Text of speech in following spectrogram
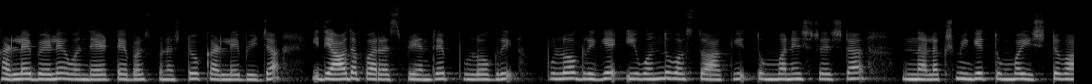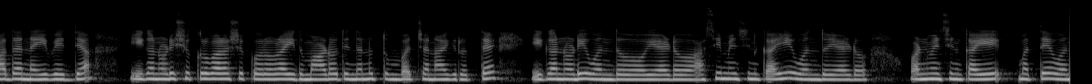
ಕಡಲೆಬೇಳೆ ಎರಡು ಟೇಬಲ್ ಸ್ಪೂನಷ್ಟು ಕಡಲೆ ಬೀಜ ಇದು ಯಾವುದಪ್ಪ ರೆಸಿಪಿ ಅಂದರೆ ಪುಳೋಗ್ರಿ. ಪುಳೋಗ್ರಿಗೆ ಈ ಒಂದು ವಸ್ತು ಹಾಕಿ ತುಂಬಾ ಶ್ರೇಷ್ಠ ಲಕ್ಷ್ಮಿಗೆ ತುಂಬ ಇಷ್ಟವಾದ ನೈವೇದ್ಯ. ಈಗ ನೋಡಿ ಶುಕ್ರವಾರ ಶುಕ್ರವಾರ ಇದು ಮಾಡೋದ್ರಿಂದನೂ ತುಂಬ ಚೆನ್ನಾಗಿರುತ್ತೆ. ಈಗ ನೋಡಿ ಒಂದು ಎರಡು ಹಸಿಮೆಣಸಿನ್ಕಾಯಿ, ಒಂದು ಎರಡು ಒಣಮೆಣ್ಸಿನ್ಕಾಯಿ ಮತ್ತು ಒಂದು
